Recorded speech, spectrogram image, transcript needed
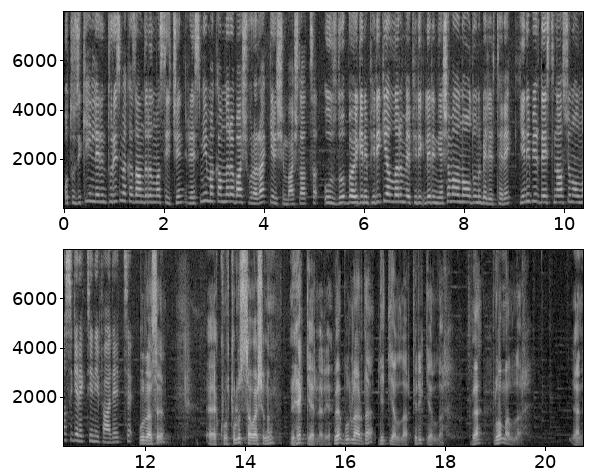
32 inlerin turizme kazandırılması için resmi makamlara başvurarak girişim başlattı. Uzdu, bölgenin Pirigyalıların ve Piriklerin yaşam alanı olduğunu belirterek yeni bir destinasyon olması gerektiğini ifade etti. Burası e, Kurtuluş Savaşı'nın mihek yerleri ve buralarda Lidyalılar, Frikyalılar ve Romalılar yani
